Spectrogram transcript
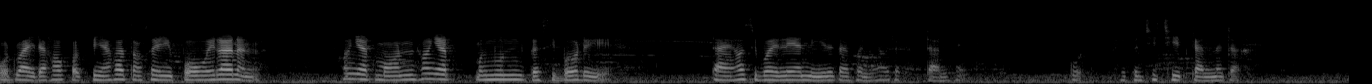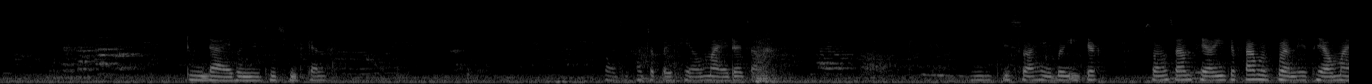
กดไว้แต่เขากดเพียงเขาต้องใส่นิ้วโป้ไว้ล่านั่นเขาหยัดหมอนเขาหยัดบางนุ่นกับสิบเดได้เขาสิบได้แลนหนี้นะจ๊ะเพื่อนเขาจะดันให้กดให้เป็นชิดๆกันนะจ๊ะดึงได้เป็นชิดๆกัน ที่เขาจะไปแถวใหม่ด้จ้ะจิซอยให้เบอร์อีกจะสองสามแถวอีกจะพาเพื่อนๆในแถวใหม่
